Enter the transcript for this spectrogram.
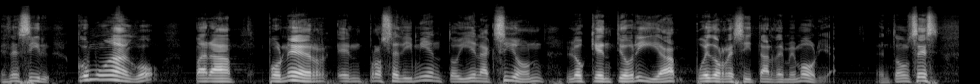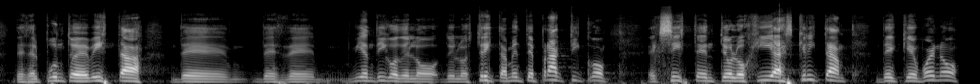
Es decir, ¿cómo hago para poner en procedimiento y en acción lo que en teoría puedo recitar de memoria? Entonces, desde el punto de vista de, desde, bien digo, de lo, de lo estrictamente práctico, existe en teología escrita de que, bueno,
